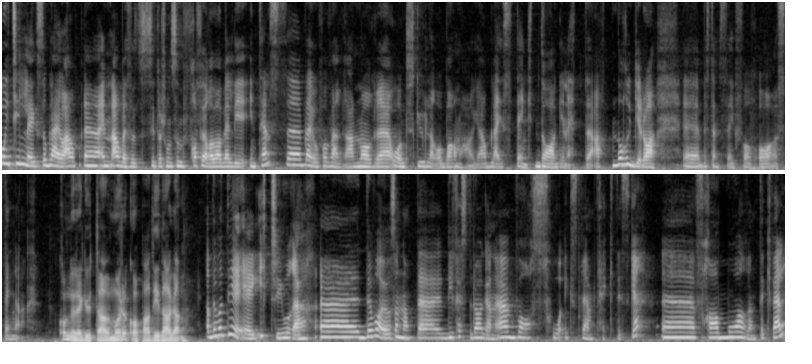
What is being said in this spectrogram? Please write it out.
Og i tillegg så ble jo eh, en arbeidssituasjon som fra før av var veldig intens, eh, ble jo forverra når òg eh, skoler og barnehager ble stengt dagen etter at Norge da bestemte seg for å stenge. Kom du deg ut av morgenkåpa de dagene? Ja, Det var det jeg ikke gjorde. Eh, det var jo sånn at eh, De første dagene var så ekstremt hektiske eh, fra morgen til kveld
